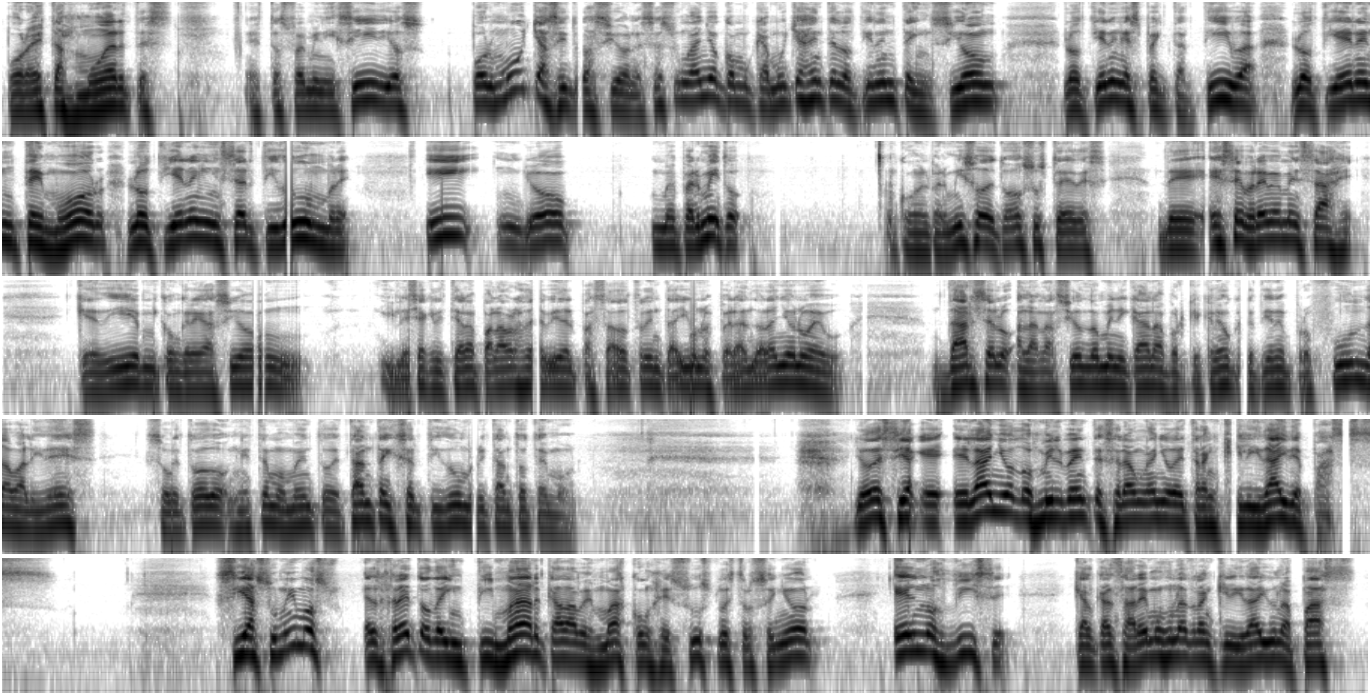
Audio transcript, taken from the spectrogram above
por estas muertes, estos feminicidios, por muchas situaciones. Es un año como que a mucha gente lo tiene en tensión, lo tiene en expectativa, lo tiene en temor, lo tiene en incertidumbre. Y yo me permito, con el permiso de todos ustedes, de ese breve mensaje que di en mi congregación Iglesia Cristiana Palabras de Vida el pasado 31, esperando el año nuevo, dárselo a la nación dominicana porque creo que tiene profunda validez, sobre todo en este momento de tanta incertidumbre y tanto temor. Yo decía que el año 2020 será un año de tranquilidad y de paz. Si asumimos el reto de intimar cada vez más con Jesús nuestro Señor, Él nos dice que alcanzaremos una tranquilidad y una paz,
